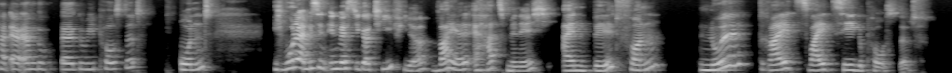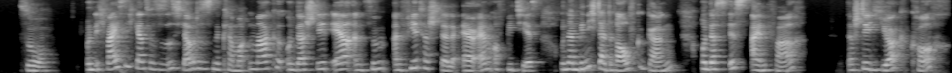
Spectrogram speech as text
hat RM ge äh, gerepostet. Und ich wurde ein bisschen investigativ hier, weil er hat mir nicht ein Bild von 032C gepostet. So. Und ich weiß nicht ganz, was es ist. Ich glaube, das ist eine Klamottenmarke. Und da steht er an, fünf, an vierter Stelle, RM of BTS. Und dann bin ich da drauf gegangen. Und das ist einfach, da steht Jörg Koch.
